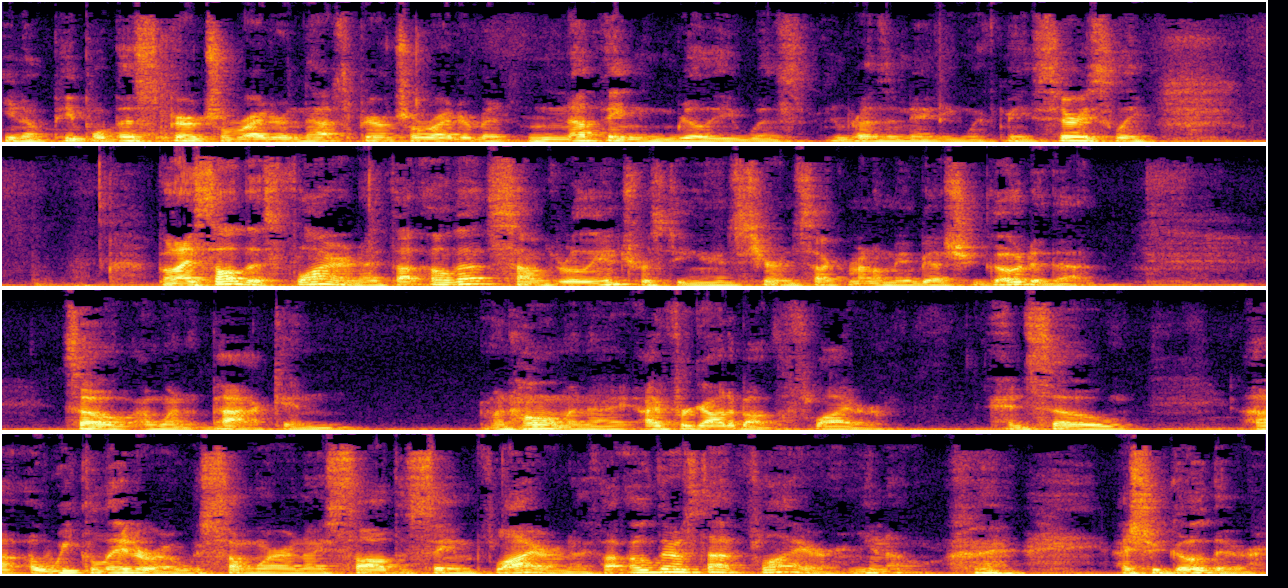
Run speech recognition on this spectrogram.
you know people this spiritual writer and that spiritual writer, but nothing really was resonating with me seriously. But I saw this flyer and I thought, oh, that sounds really interesting. It's here in Sacramento. Maybe I should go to that. So I went back and went home and I, I forgot about the flyer. And so uh, a week later, I was somewhere and I saw the same flyer and I thought, oh, there's that flyer, you know. I should go there,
